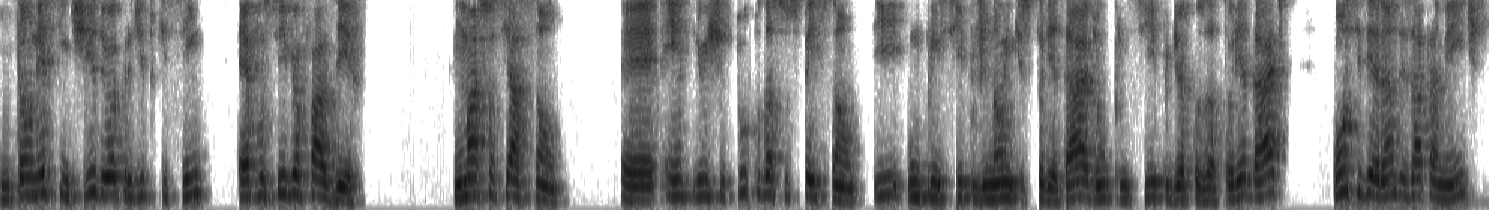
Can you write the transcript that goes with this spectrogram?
Então, nesse sentido, eu acredito que sim, é possível fazer uma associação é, entre o Instituto da Suspeição e um princípio de não inquisitoriedade, um princípio de acusatoriedade, considerando exatamente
